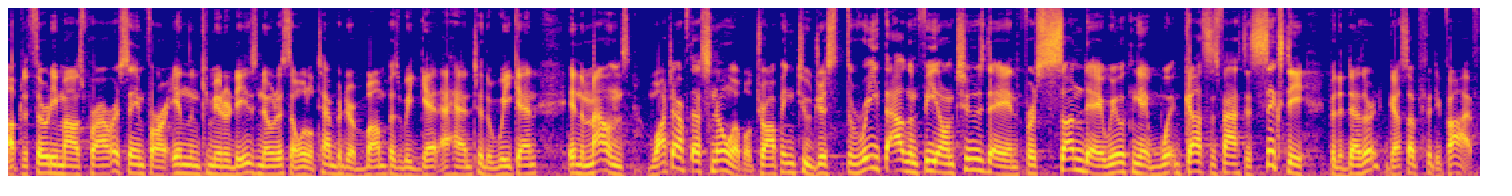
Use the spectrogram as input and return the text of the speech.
up to 30 miles per hour. Same for our inland communities. Notice a little temperature bump as we get ahead to the weekend. In the mountains, watch out for that snow level dropping to just 3,000 feet on Tuesday. And for Sunday, we're looking at gusts as fast as 60 for the desert, gusts up to 55.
